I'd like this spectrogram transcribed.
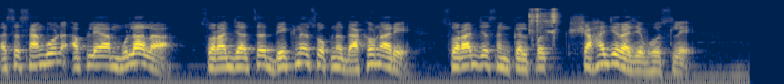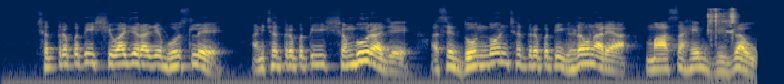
असं सांगून आपल्या मुलाला स्वराज्याचं देखणं स्वप्न दाखवणारे स्वराज्य संकल्पक शहाजीराजे भोसले. छत्रपती शिवाजीराजे भोसले आणि छत्रपती शंभूराजे असे दोन दोन छत्रपती घडवणाऱ्या मासाहेब जिजाऊ.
